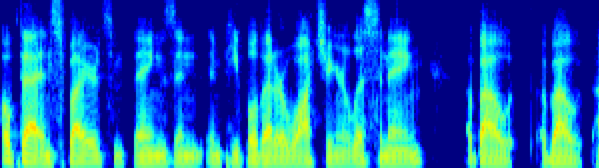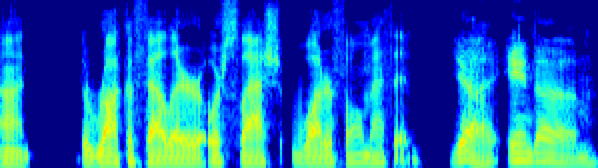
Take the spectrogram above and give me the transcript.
hope that inspired some things in, in people that are watching or listening about about uh, the Rockefeller or slash waterfall method. Yeah, and um,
